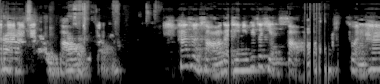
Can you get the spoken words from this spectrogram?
ห้าส่วนสอห้างส่วนสอง ห้าส่วนสองแต่ทีนี้พี่จะเขียนสองส่วนห้า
